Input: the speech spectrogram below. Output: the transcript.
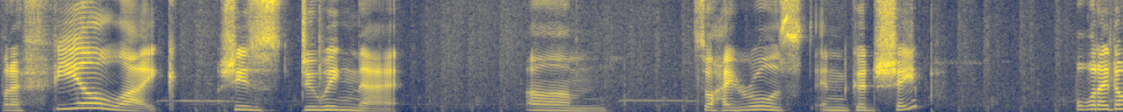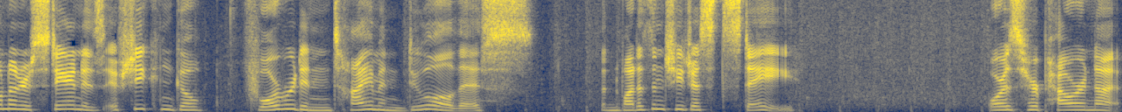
But I feel like she's doing that. Um, so Hyrule is in good shape. But what I don't understand is if she can go forward in time and do all this, then why doesn't she just stay? Or is her power not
